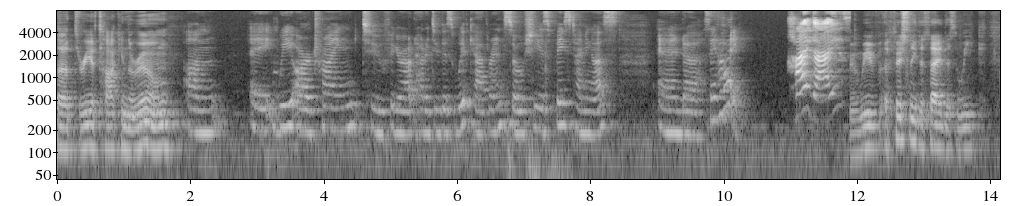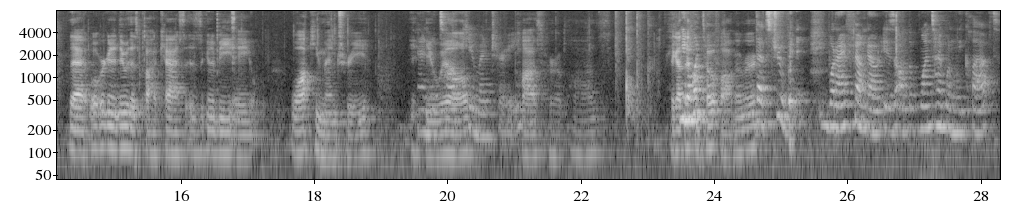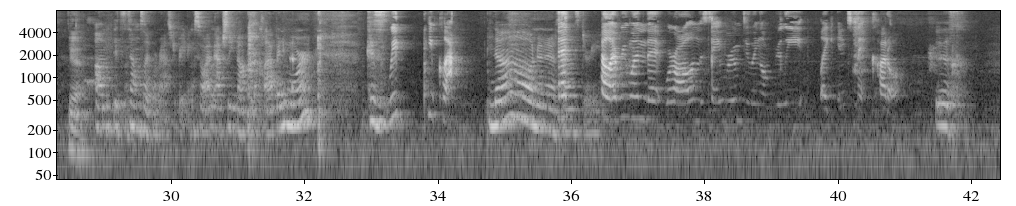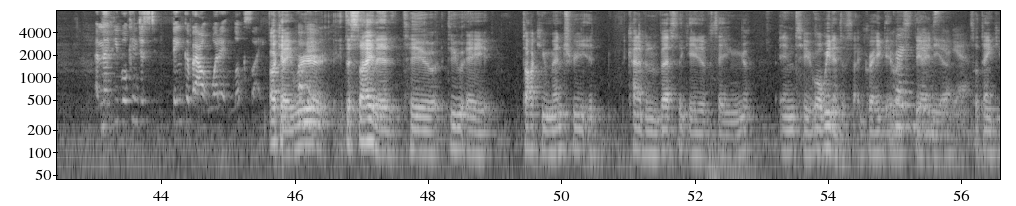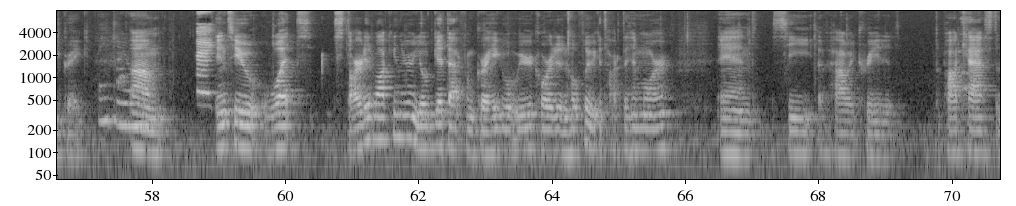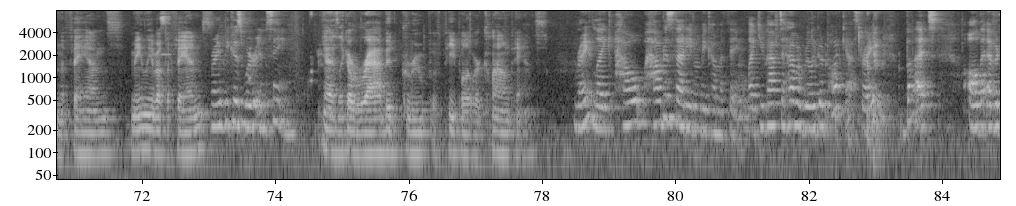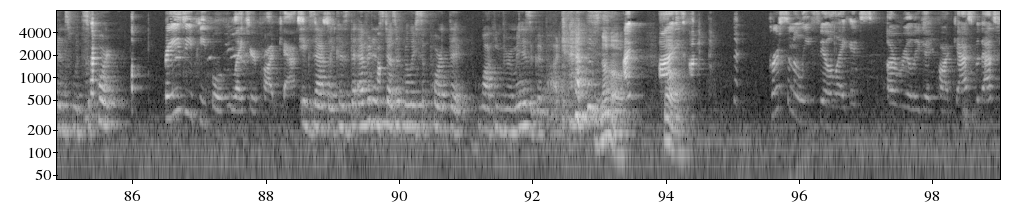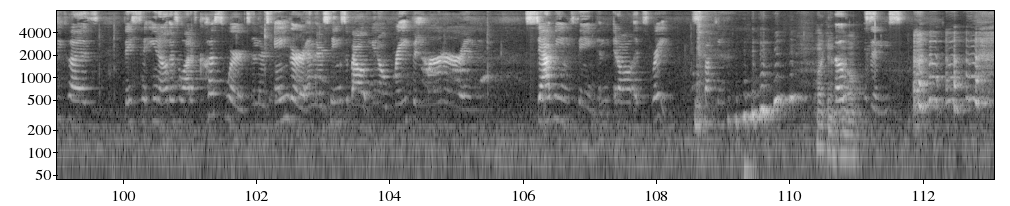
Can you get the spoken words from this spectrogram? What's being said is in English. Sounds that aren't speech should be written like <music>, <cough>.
episode three. Of Talking the Room. Um, a, we are trying to figure out how to do this with Catherine, so she is FaceTiming us. And uh, say hi. Hi, guys. We've officially decided this week that what we're going to do with this podcast is going to be a walkumentary, if and you a will. documentary. Pause for applause. I got You that know from what? Tofop, remember? That's true, but what I found out is on the one time when we clapped, yeah. um, it sounds like we're masturbating, so I'm actually not going to clap anymore. <laughs> Because, We keep clapping. no, no, no, it sounds dirty. Tell everyone that we're all in the same room doing a really like intimate cuddle, Ugh. and then people can just think about what it looks like. Okay, we're decided to do a documentary, kind of investigative thing into. Well, we didn't decide. Greg gave Greg us the gave us the idea. idea. So thank you, Greg. Thank you. Um, into what started walking the room. You'll get that from Greg, what we recorded, and hopefully we can talk to him more and see of how it created the podcast and the fans, mainly about the fans. right? Because we're insane. Yeah, it's like a rabid group of people that wear clown pants. Right like how how does that even become a thing like you have to have a really good podcast right but all the evidence would support crazy people who like your podcast. exactly because the evidence doesn't really support that walking the room is a good podcast No. <laughs> I, I, No. I personally feel like it's a really good podcast, but that's because they say you know there's a lot of cuss words and there's anger and there's things about you know rape and murder and stabbing thing and it all it's great. Fucking Fucking hell. <laughs>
